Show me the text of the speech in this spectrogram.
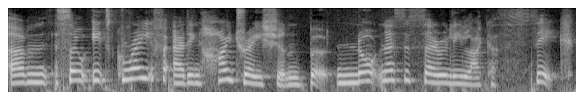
Um, so it's great for adding hydration, but not necessarily like a thick,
